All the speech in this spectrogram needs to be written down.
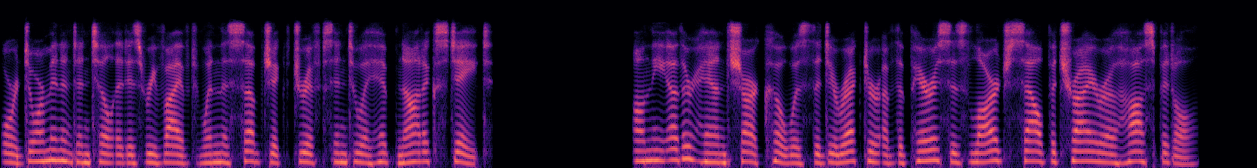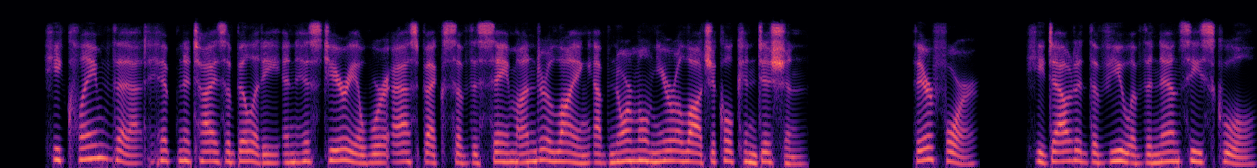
or dormant until it is revived when the subject drifts into a hypnotic state. On the other hand Charcot was the director of the Paris's large Salpêtrière hospital. He claimed that hypnotizability and hysteria were aspects of the same underlying abnormal neurological condition. Therefore, he doubted the view of the Nancy School,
